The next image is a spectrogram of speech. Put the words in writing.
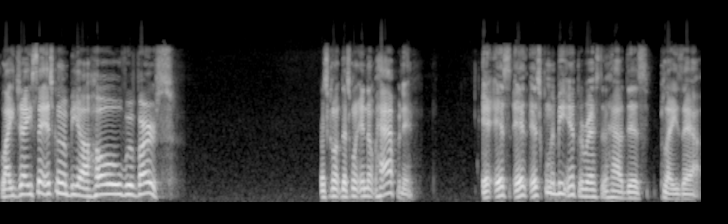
like Jay said, it's going to be a whole reverse. That's going that's going to end up happening. It, it's it, it's going to be interesting how this plays out.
